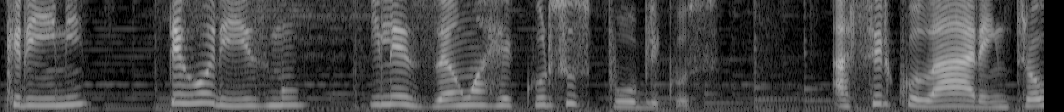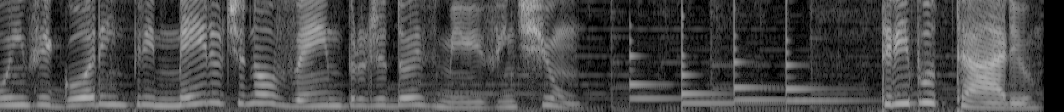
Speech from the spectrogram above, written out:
crime, terrorismo e lesão a recursos públicos. A circular entrou em vigor em 1 de novembro de 2021. Tributário.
